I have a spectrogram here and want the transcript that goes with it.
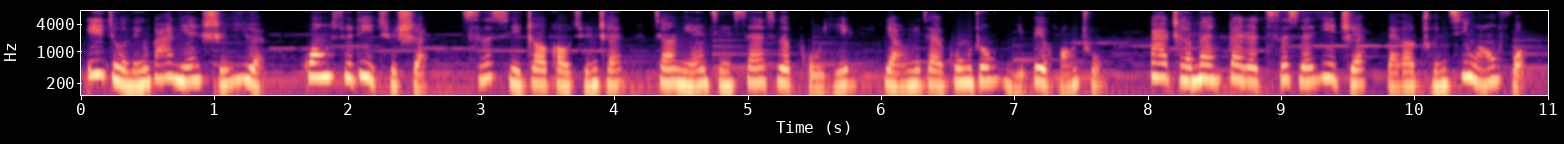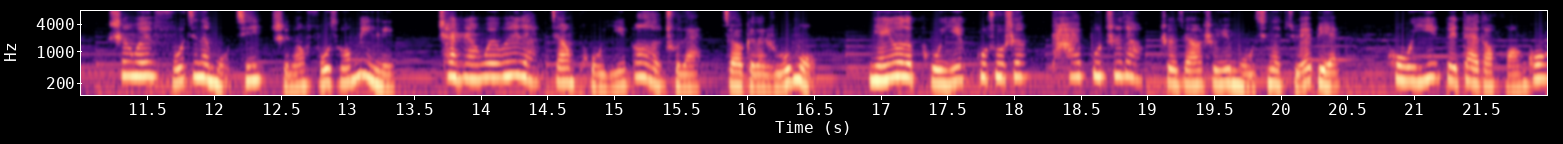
一九零八年十一月，光绪帝去世，慈禧昭告群臣，将年仅三岁的溥仪养育在宫中，以备皇储。大臣们带着慈禧的懿旨来到醇亲王府，身为福晋的母亲只能服从命令，颤颤巍巍地将溥仪抱了出来，交给了乳母。年幼的溥仪哭出声，他还不知道这将是与母亲的诀别。溥仪被带到皇宫，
